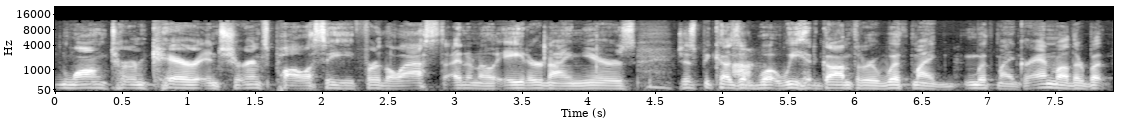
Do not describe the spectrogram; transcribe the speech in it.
long-term care insurance policy for the last I don't know eight or nine years, just because Ah. of what we had gone through with my with my grandmother. But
